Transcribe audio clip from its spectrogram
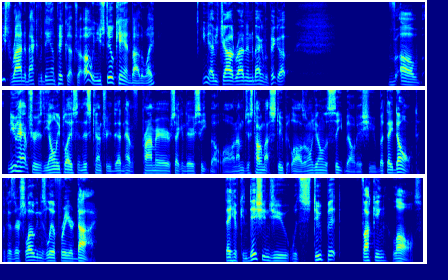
We used to ride in the back of a damn pickup truck. Oh, and you still can, by the way. You can have your child riding in the back of a pickup. Uh, New Hampshire is the only place in this country that doesn't have a primary or secondary seatbelt law. And I'm just talking about stupid laws. I don't get on the seatbelt issue, but they don't because their slogan is live free or die. They have conditioned you with stupid fucking laws.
